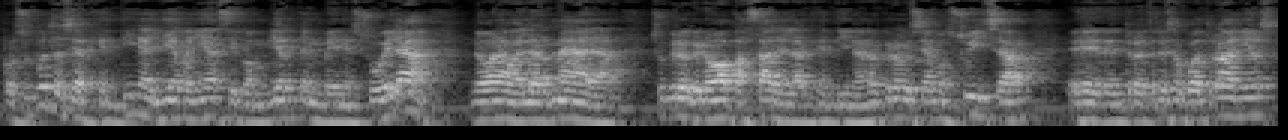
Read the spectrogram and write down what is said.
Por supuesto, si Argentina el día de mañana se convierte en Venezuela, no van a valer nada. Yo creo que no va a pasar en la Argentina. No creo que seamos Suiza eh, dentro de tres o cuatro años,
